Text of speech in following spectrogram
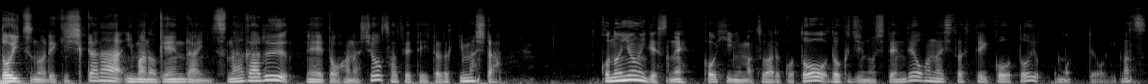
ドイツの歴史から今の現代につながる、えー、とお話をさせていただきました。このようにですねコーヒーにまつわることを独自の視点でお話しさせていこうと思っております。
